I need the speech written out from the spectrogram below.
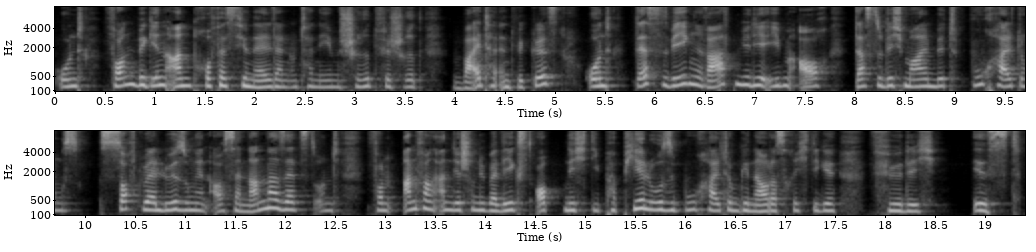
und von Beginn an professionell dein Unternehmen Schritt für Schritt weiterentwickelst. Und deswegen raten wir dir eben auch, dass du dich mal mit Buchhaltungssoftwarelösungen auseinandersetzt und von Anfang an dir schon überlegst, ob nicht die papierlose Buchhaltung genau das Richtige für dich ist.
